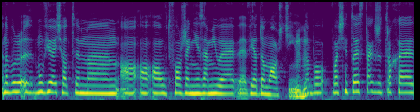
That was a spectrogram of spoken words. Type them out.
no bo mówiłeś o tym, o, o, o utworze Niezamiłe Wiadomości, Mhm. no bo właśnie to jest tak, że trochę...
